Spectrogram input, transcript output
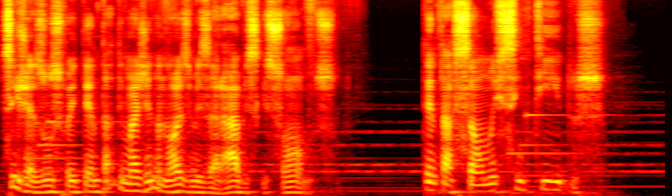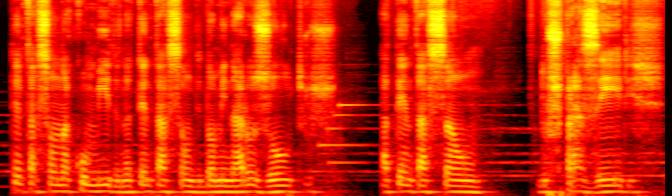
Se Jesus foi tentado, imagina nós miseráveis que somos. Tentação nos sentidos, tentação na comida, na tentação de dominar os outros, a tentação dos prazeres.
